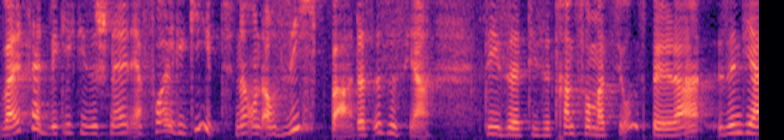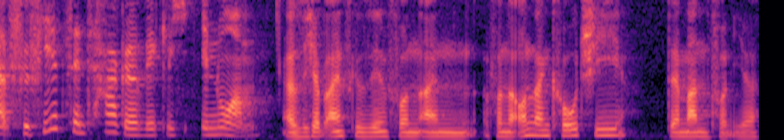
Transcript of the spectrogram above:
weil es halt wirklich diese schnellen Erfolge gibt ne? und auch sichtbar. Das ist es ja. Diese, diese Transformationsbilder sind ja für 14 Tage wirklich enorm. Also ich habe eins gesehen von, einem, von einer Online-Coachie, der Mann von ihr.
